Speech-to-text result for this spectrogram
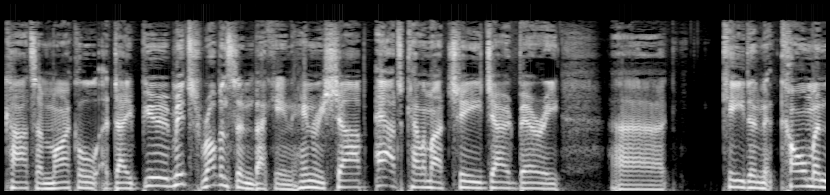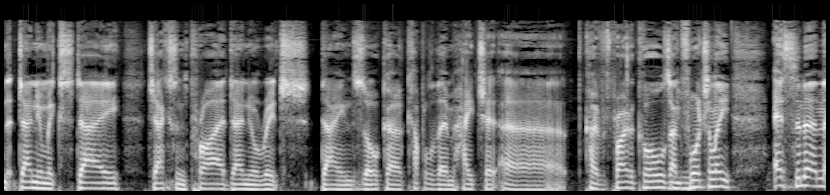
Carter Michael, a debut, Mitch Robinson back in, Henry Sharp, out, Calamar Chi, Jared Berry, uh, Keidean Coleman, Daniel McStay, Jackson Pryor, Daniel Rich, Dane Zorko, a couple of them H- uh, COVID protocols, mm-hmm. unfortunately. Essendon,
